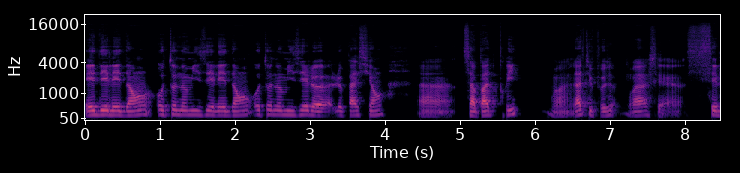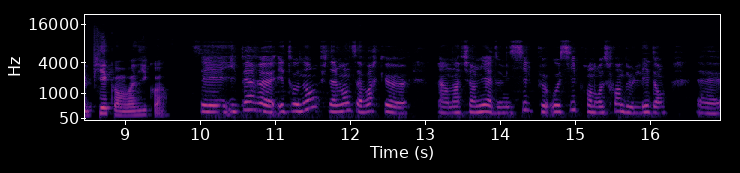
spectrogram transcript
aider les dents, autonomiser les dents, autonomiser le, le patient. Euh, ça n'a pas de prix. Là, tu peux. Ouais, c'est le pied, comme on dit, quoi. C'est hyper euh, étonnant, finalement, de savoir que un infirmier à domicile peut aussi prendre soin de l'aidant. Euh,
